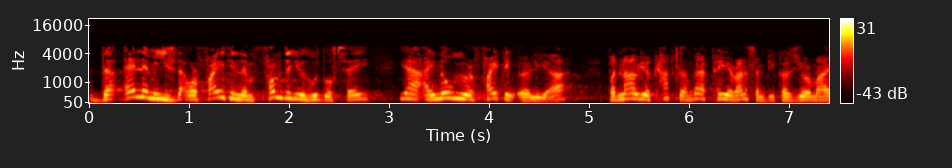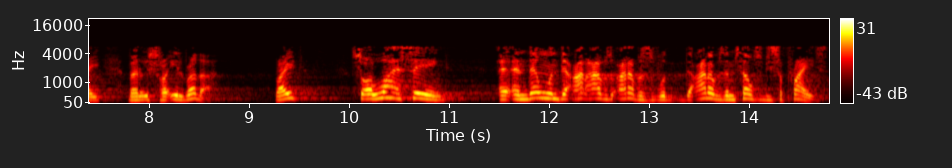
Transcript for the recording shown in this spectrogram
the enemies that were fighting them from the Yahud will say, yeah, I know we were fighting earlier, but now you're captured. I'm going to pay you ransom because you're my Banu Israel brother. Right? So Allah is saying, and then when the Arabs, Arabs would, the Arabs themselves would be surprised.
